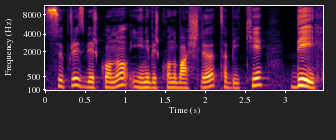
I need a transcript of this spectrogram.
sürpriz bir konu, yeni bir konu başlığı tabii ki değil.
